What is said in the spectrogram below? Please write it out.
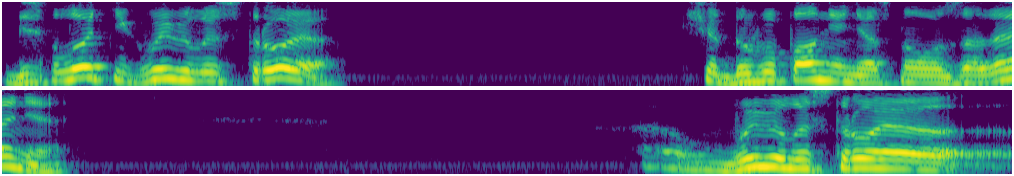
беспилотник вывел из строя еще до выполнения основного задания, вывел из строя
